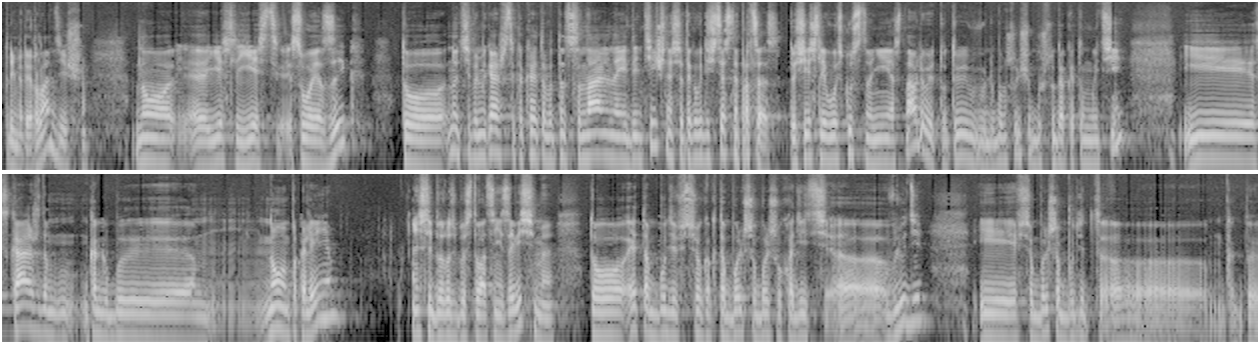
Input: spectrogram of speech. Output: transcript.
пример Ирландии еще, но э, если есть свой язык, то, ну, типа, мне кажется, какая-то вот национальная идентичность — это какой-то естественный процесс. То есть если его искусственно не останавливать, то ты в любом случае будешь туда к этому идти. И с каждым, как бы, новым поколением, если Беларусь будет оставаться независимой, то это будет все как-то больше и больше уходить э, в люди, и все больше будет э, как бы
